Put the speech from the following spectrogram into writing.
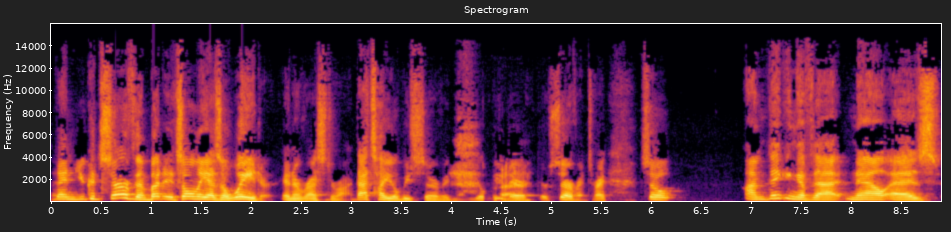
then you could serve them but it's only as a waiter in a restaurant. That's how you'll be serving them. You'll be right. their, their servants right? So i'm thinking of that now as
